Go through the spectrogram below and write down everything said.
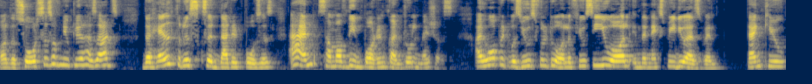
or the sources of nuclear hazards, the health risks that it poses, and some of the important control measures. I hope it was useful to all of you. See you all in the next video as well. Thank you.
